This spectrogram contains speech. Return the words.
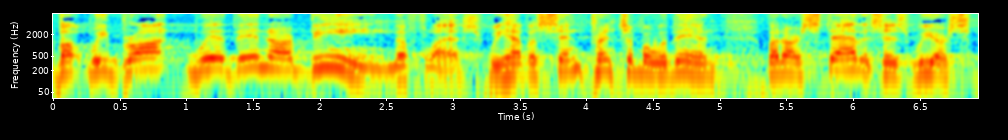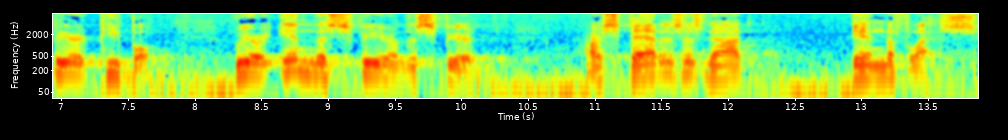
but we brought within our being the flesh. We have a sin principle within, but our status is we are spirit people. We are in the sphere of the spirit. Our status is not in the flesh.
